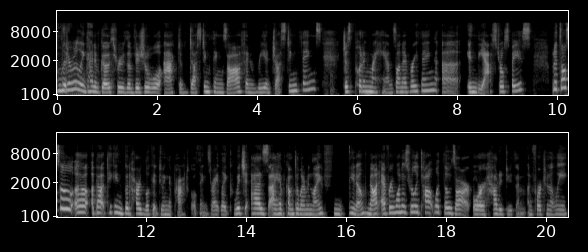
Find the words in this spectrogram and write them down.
literally kind of go through the visual act of dusting things off and readjusting things, just putting my hands on everything uh, in the astral space. But it's also uh, about taking a good hard look at doing the practical things right? Like which as i have come to learn in life you know not everyone is really taught what those are or how to do them. Unfortunately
